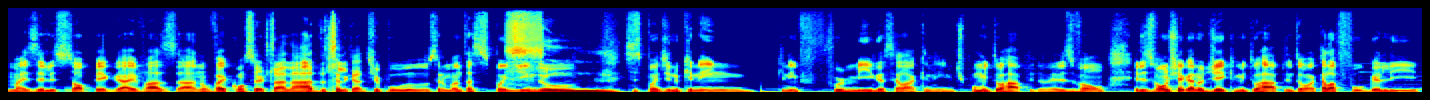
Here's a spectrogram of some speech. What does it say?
mas ele só pegar e vazar não vai consertar nada, tá ligado? Tipo, o ser humano tá se expandindo Sim. se expandindo que nem que nem formiga, sei lá, que nem tipo muito rápido. né? Eles vão eles vão chegar no Jake muito rápido, então aquela fuga ali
